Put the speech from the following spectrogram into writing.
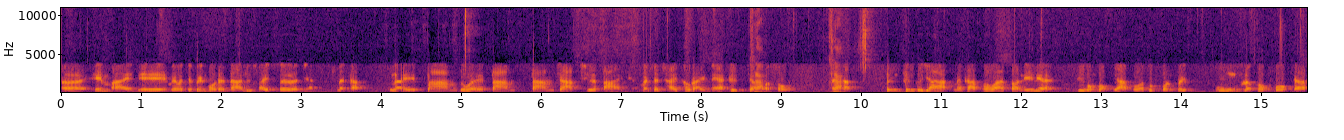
เอ่อ mRNA ไม่ว่าจะเป็นโมเดอร์นาหรือไฟเซอร์เนี่ยนะครับ ในตามด้วยตามตามจากเชื้อตายเนี่ยมันจะใช้เท่าไหร่แน่ถึงจะครับเหมาะสมครับนะครับ ซึ่งซึ่งก็ยากนะครับ เพราะว่าตอนนี้เนี่ยที่ผมบอกยากเพราะว่าทุกคนไปพุ่งแล้วก็โฟกัส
